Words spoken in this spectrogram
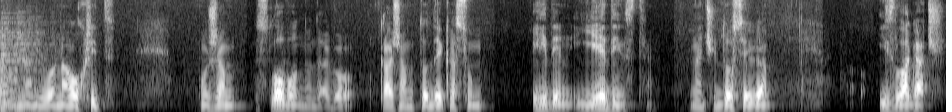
Ево на ниво на Охрид можам слободно да го кажам то дека сум еден и единствен. Значи, до сега излагач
